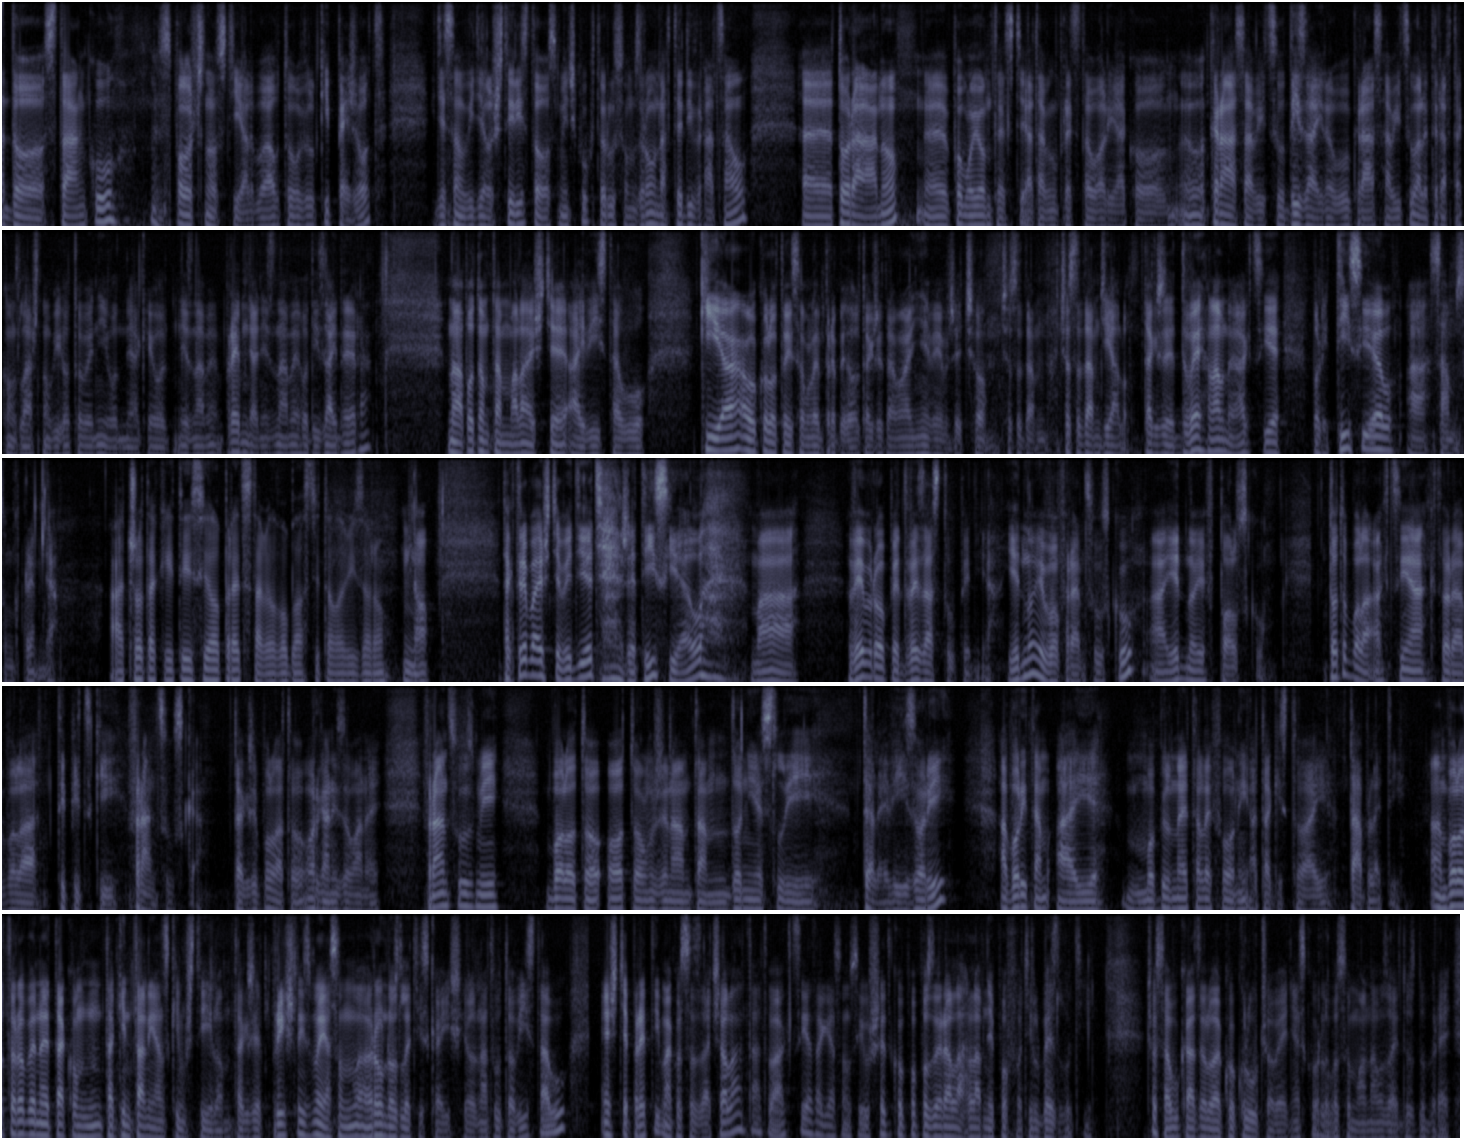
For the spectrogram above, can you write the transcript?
do stánku spoločnosti alebo automobilky Peugeot, kde som videl 408, ktorú som zrovna vtedy vracal E, to ráno e, po mojom teste a tam ju predstavovali ako e, krásavicu, dizajnovú krásavicu, ale teda v takom zvláštnom vyhotovení od nejakého neznáme, pre mňa neznámeho dizajnéra. No a potom tam mala ešte aj výstavu Kia a okolo tej som len prebehol, takže tam aj neviem, že čo, čo, sa tam, čo sa tam dialo. Takže dve hlavné akcie boli TCL a Samsung pre mňa. A čo taký TCL predstavil v oblasti televízorov? No, tak treba ešte vedieť, že TCL má v Európe dve zastúpenia. Jedno je vo Francúzsku a jedno je v Polsku. Toto bola akcia, ktorá bola typicky francúzska. Takže bola to organizované francúzmi. Bolo to o tom, že nám tam doniesli televízory a boli tam aj mobilné telefóny a takisto aj tablety. A bolo to robené takom, takým talianským štýlom. Takže prišli sme, ja som rovno z letiska išiel na túto výstavu. Ešte predtým, ako sa začala táto akcia, tak ja som si už všetko popozeral a hlavne pofotil bez ľudí. Čo sa ukázalo ako kľúčové neskôr, lebo som mal naozaj dosť dobré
